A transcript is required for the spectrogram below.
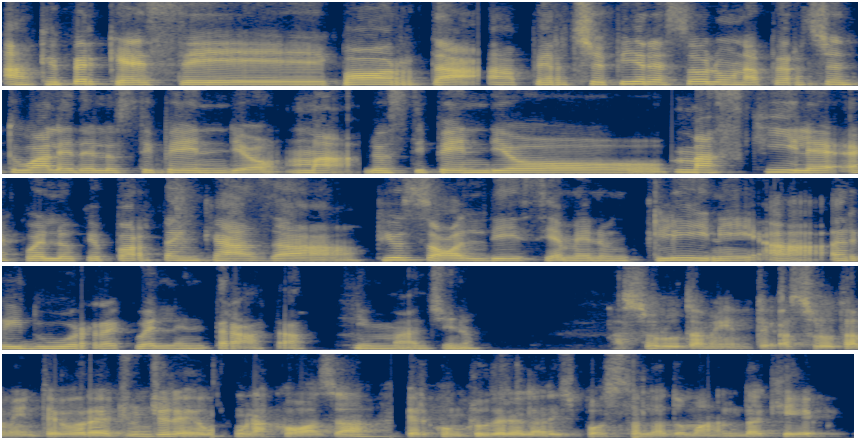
Anche perché se porta a percepire solo una percentuale dello stipendio, ma lo stipendio maschile è quello che porta in casa più soldi, si è meno inclini a ridurre quell'entrata, immagino. Assolutamente, assolutamente. Vorrei aggiungere una cosa per concludere la risposta alla domanda, che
